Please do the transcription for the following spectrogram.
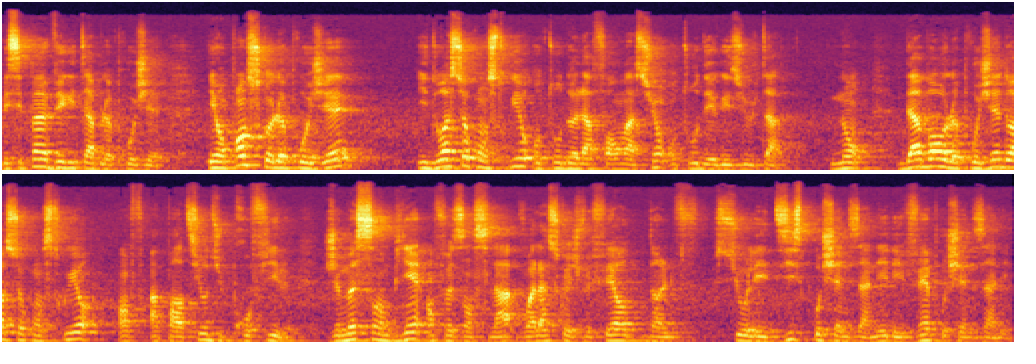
mais c'est pas un véritable projet. Et on pense que le projet, il doit se construire autour de la formation, autour des résultats. Non, d'abord le projet doit se construire à partir du profil. Je me sens bien en faisant cela, voilà ce que je vais faire sur les 10 prochaines années, les 20 prochaines années.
